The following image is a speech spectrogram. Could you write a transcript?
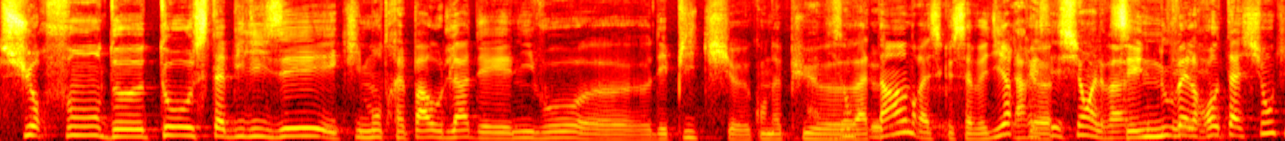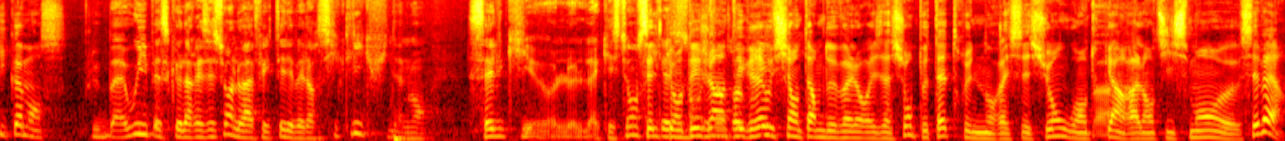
sur fond de taux stabilisés et qui ne monterait pas au-delà des niveaux, euh, des pics euh, qu'on a pu ah, euh, atteindre, est-ce que ça veut dire la que récession, elle va c'est une nouvelle rotation qui commence? Plus, bah Oui, parce que la récession, elle va affecter les valeurs cycliques finalement. Celles qui, la question, celles qui ont déjà intégré aussi en termes de valorisation peut-être une récession ou en tout cas un bah. ralentissement sévère.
